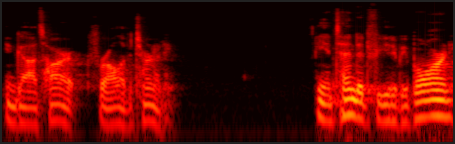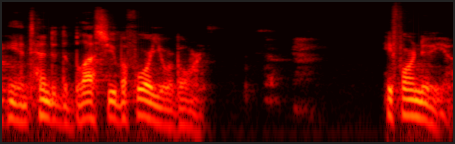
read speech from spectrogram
in God's heart for all of eternity. He intended for you to be born. He intended to bless you before you were born. He foreknew you.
